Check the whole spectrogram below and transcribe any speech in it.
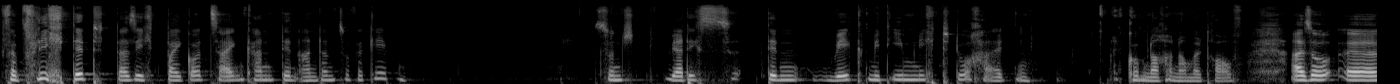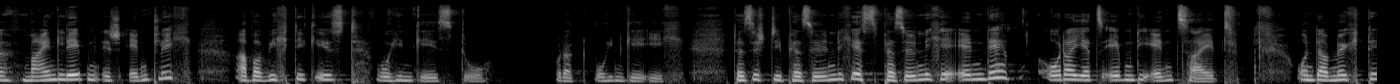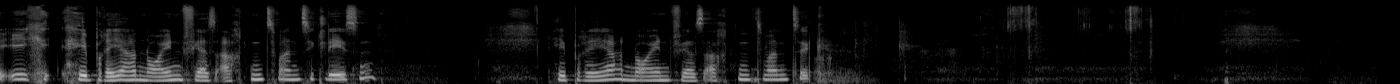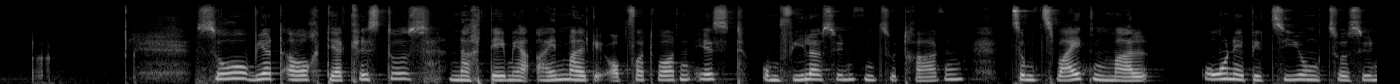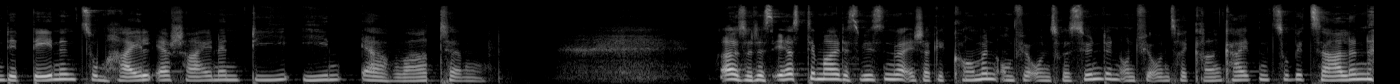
verpflichtet, dass ich bei Gott sein kann, den anderen zu vergeben. Sonst werde ich den Weg mit ihm nicht durchhalten. Komme nachher nochmal drauf. Also äh, mein Leben ist endlich, aber wichtig ist, wohin gehst du? Oder wohin gehe ich? Das ist die persönliche, das persönliche Ende oder jetzt eben die Endzeit. Und da möchte ich Hebräer 9, Vers 28 lesen. Hebräer 9, Vers 28. So wird auch der Christus, nachdem er einmal geopfert worden ist, um vieler Sünden zu tragen, zum zweiten Mal ohne Beziehung zur Sünde denen zum Heil erscheinen, die ihn erwarten. Also das erste Mal, das wissen wir, ist er gekommen, um für unsere Sünden und für unsere Krankheiten zu bezahlen.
